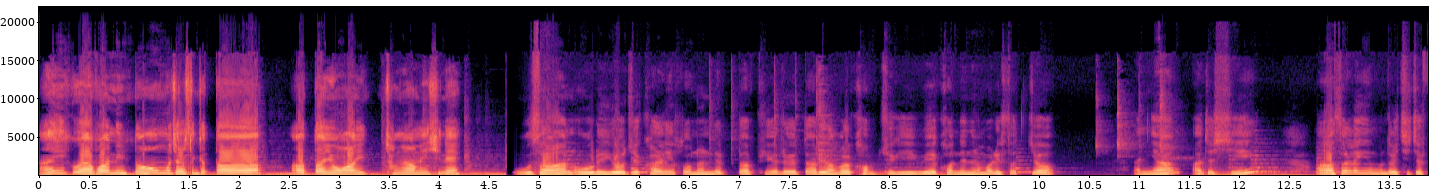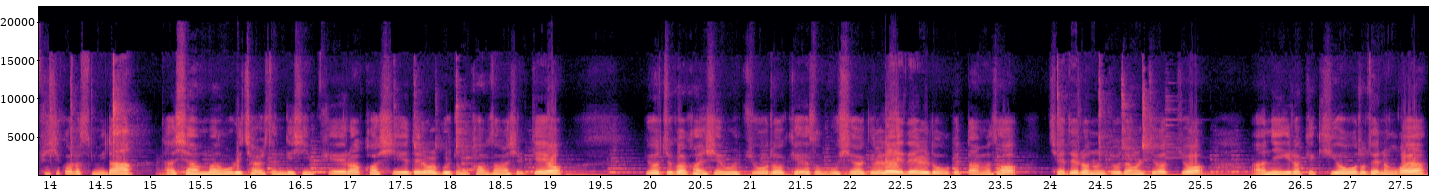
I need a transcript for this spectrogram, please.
아이고 아버님 너무 잘생겼다. 아따 용환이 장난 아니시네. 우선 우리 요지 칼립소는 냅다 피에르의 딸이란 걸 감추기 위해 건네는 말이 있었죠. 안녕, 아저씨. 아, 선생님분들 진짜 피식거렸습니다. 다시 한번 우리 잘생기신 피에르 아카시에델 얼굴 좀 감상하실게요. 여주가 관심을 주어도 계속 무시하길래 내일도 오겠다면서 제대로 눈도장을 찍었죠. 아니, 이렇게 귀여워도 되는 거야?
